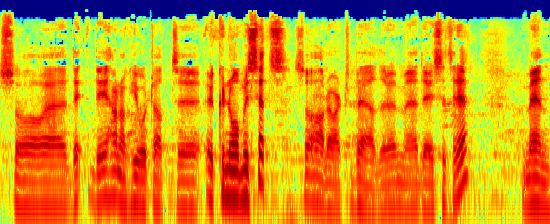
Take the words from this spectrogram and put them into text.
Så eh, det, det, har nok gjort at eh, økonomisk sett så har det vært bedre med DC3. Men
